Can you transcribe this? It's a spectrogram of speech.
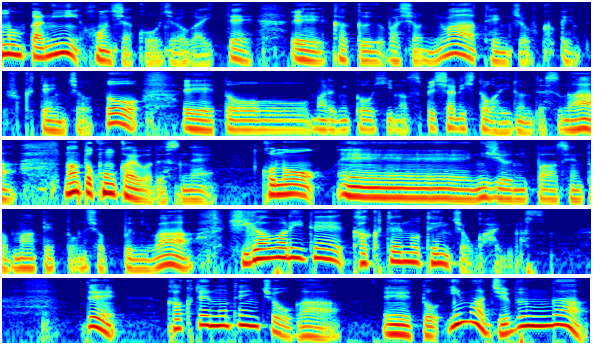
の他に本社工場がいて、えー、各場所には店長副副店長と,、えーと、丸見コーヒーのスペシャリストがいるんですがなんと今回はですねこの、えー、22%マーケットのショップには日替わりで各店の店長が入ります。で各店の店長がえーと、今自分が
